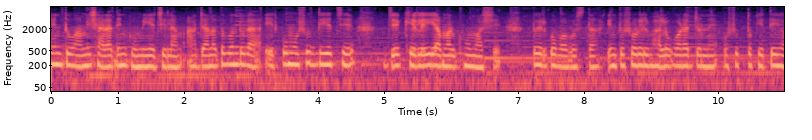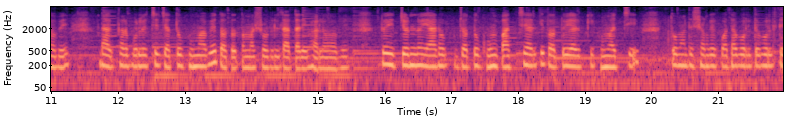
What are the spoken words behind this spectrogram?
কিন্তু আমি সারাদিন ঘুমিয়েছিলাম। আর জানো তো বন্ধুরা, এরকম ওষুধ দিয়েছে যে খেলেই আমার ঘুম আসে। তো এরকম অবস্থা। কিন্তু শরীর ভালো করার জন্যে ওষুধ তো খেতেই হবে। ডাক্তার বলেছে, যত ঘুমাবে, তত তোমার শরীর তাড়াতাড়ি ভালো হবে। তো এর জন্যই আরও যত ঘুম পাচ্ছে আর কি, ততই আর কি ঘুমাচ্ছি। তোমাদের সঙ্গে কথা বলতে বলতে,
